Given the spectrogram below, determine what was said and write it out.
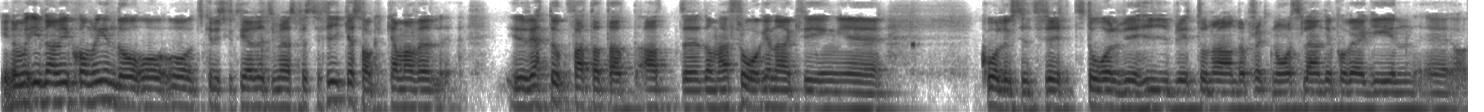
Innan, innan vi kommer in då och, och, ska diskutera lite mer specifika saker kan man väl rätt uppfattat att, att eh, de här frågorna kring eh, koldioxidfritt stål vid Hybrid och några andra projekt, Northland är på väg in. Eh,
